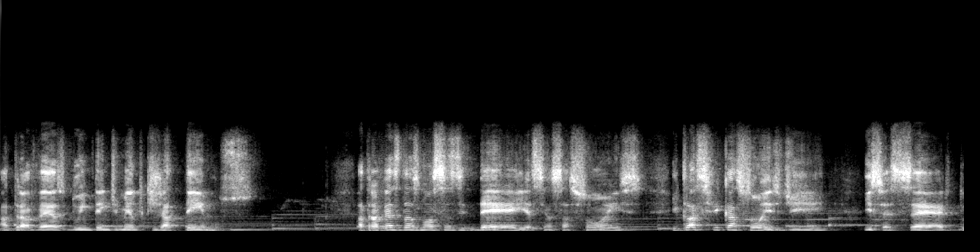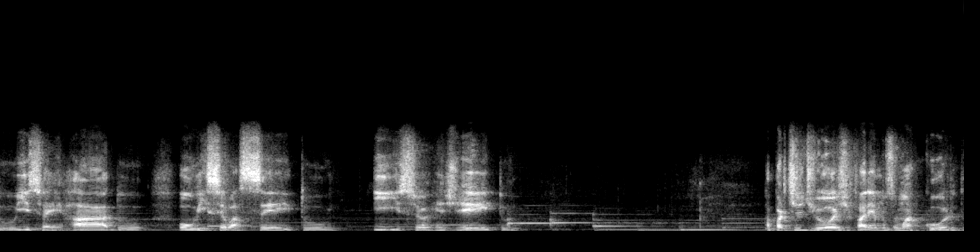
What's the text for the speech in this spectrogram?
através do entendimento que já temos, através das nossas ideias, sensações e classificações de isso é certo, isso é errado, ou isso eu aceito e isso eu rejeito. A partir de hoje faremos um acordo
